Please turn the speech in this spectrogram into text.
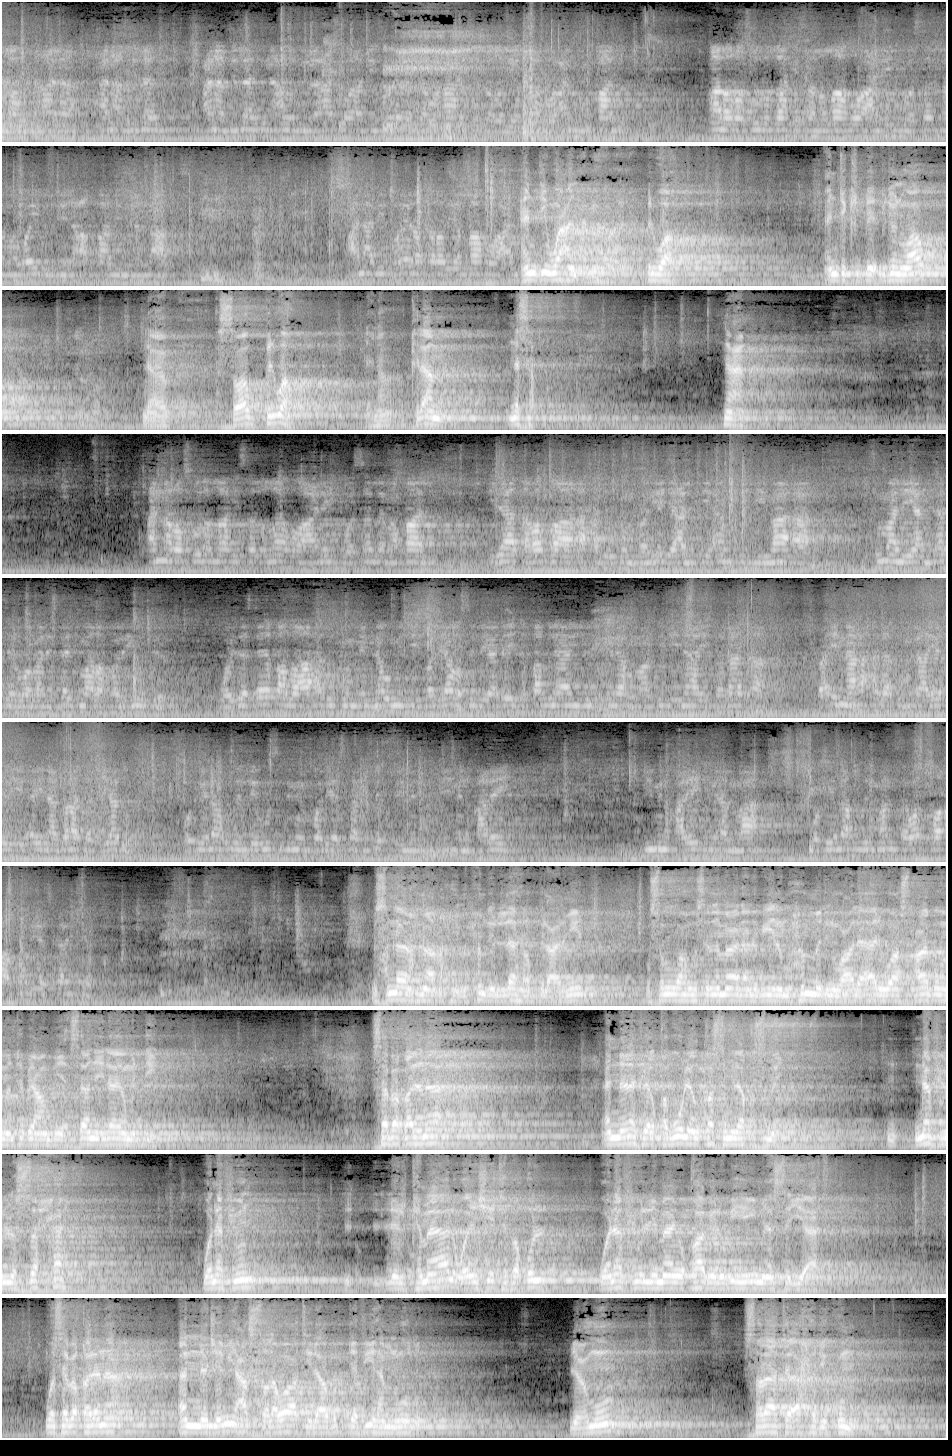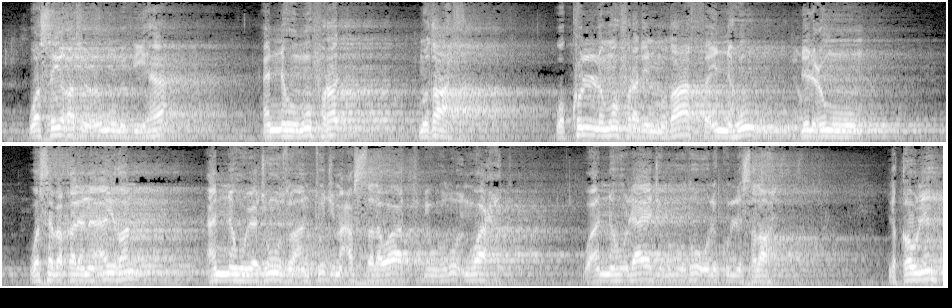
قال رسول الله صلى الله عليه وسلم ويل للعقاب من النار. عن أبي هريرة رضي الله عنه عندي وعن أبي هريرة بالواو. عندك بدون واو؟ لا الصواب بالواو لأنه كلام نسق نعم. أن رسول الله صلى الله عليه وسلم قال إذا توضأ أحدكم فليجعل في أنفه ماء ثم لينتثر ومن استجمر فليوتر. وإذا استيقظ أحدكم من نومه فليغسل يديه قبل أن يدخلهما في الإناء ثلاثة فإن أحدكم لا يدري أين باتت يده. وفي لفظ لمسلم فليستنشق بمن بمنخريه بمنخريه من الماء. وفي لفظ من توضأ فليستنشق بسم الله الرحمن الرحيم الحمد لله رب العالمين وصلى الله وسلم على نبينا محمد وعلى اله واصحابه ومن تبعهم باحسان إلى يوم الدين سبق لنا ان نفي القبول ينقسم إلى قسمين نفي للصحه ونفي للكمال وان شئت فقل ونفي لما يقابل به من السيئات وسبق لنا ان جميع الصلوات لا بد فيها من وضوء لعموم صلاة أحدكم وصيغة العموم فيها أنه مفرد مضاف وكل مفرد مضاف فإنه للعموم. وسبق لنا أيضا أنه يجوز أن تجمع الصلوات بوضوء واحد وأنه لا يجب الوضوء لكل صلاة. لقوله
